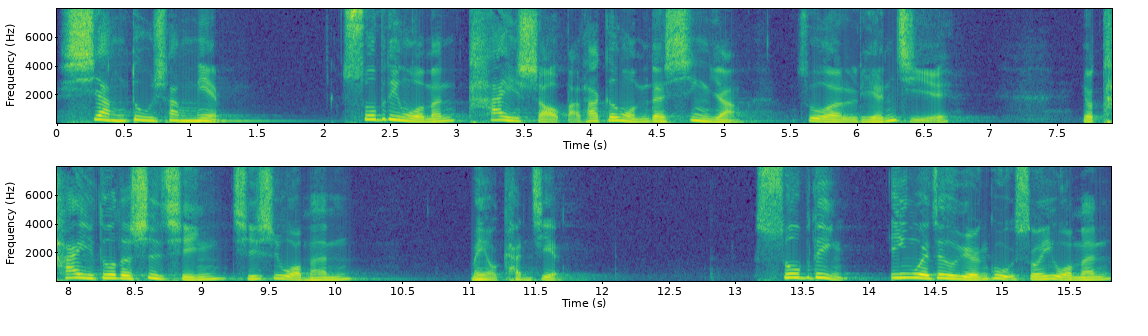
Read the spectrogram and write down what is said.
向度上面，说不定我们太少把它跟我们的信仰做连结，有太多的事情其实我们没有看见。说不定因为这个缘故，所以我们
